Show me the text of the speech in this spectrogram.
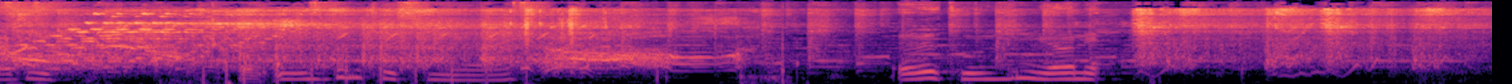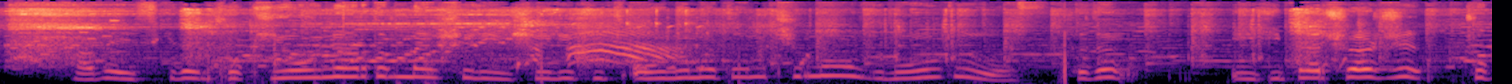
Abi ben öldüm kesin ya. Evet öldüm yani. Abi eskiden çok iyi oynardım ben Shelly'i. Shelly hiç oynamadığım için ne oldu? Ne oldu? Zaten e, hiper şarjı çok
